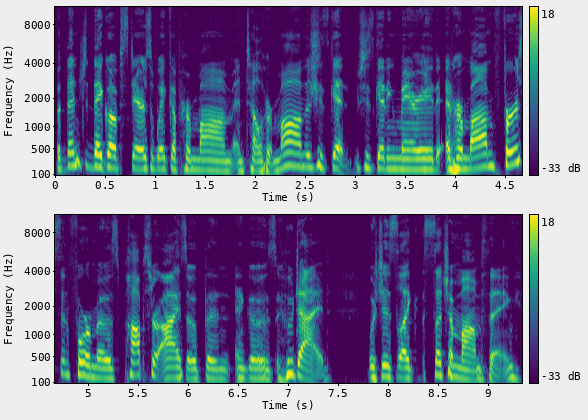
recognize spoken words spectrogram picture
But then they go upstairs, wake up her mom, and tell her mom that she's get she's getting married. And her mom, first and foremost, pops her eyes open and goes, "Who died?" Which is like such a mom thing.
